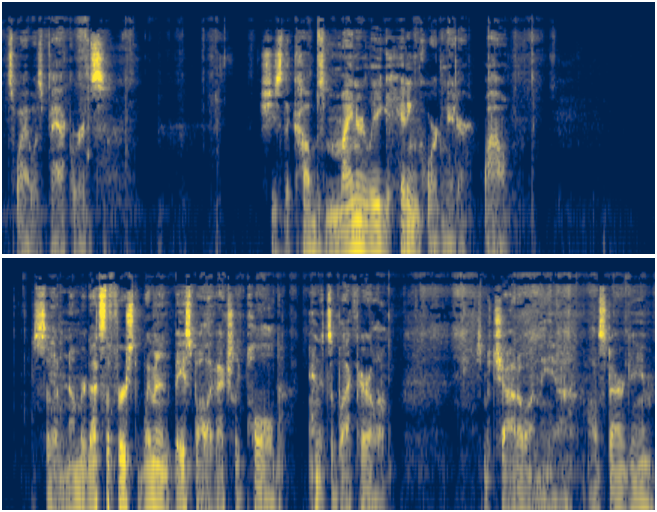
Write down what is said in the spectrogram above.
That's why it was backwards. She's the Cubs minor league hitting coordinator. Wow. So a number, that's the first Women in Baseball I've actually pulled, and it's a black parallel. There's Machado on the uh, All-Star game.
